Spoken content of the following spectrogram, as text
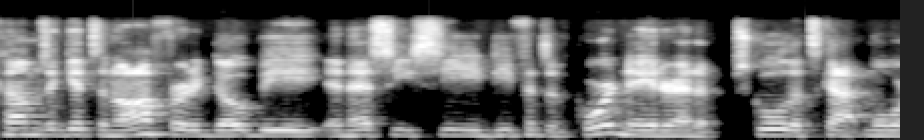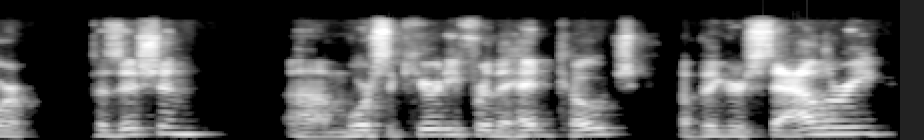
comes and gets an offer to go be an SEC defensive coordinator at a school that's got more position, um, more security for the head coach, a bigger salary.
